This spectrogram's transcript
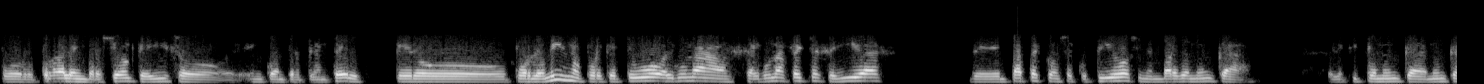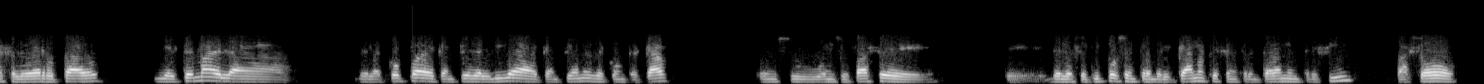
por toda la inversión que hizo en cuanto al plantel pero por lo mismo porque tuvo algunas algunas fechas seguidas de empates consecutivos sin embargo nunca el equipo nunca nunca se lo ha derrotado. Y el tema de la de la Copa de Campeones de la Liga Campeones de CONCACAF en su en su fase de, los equipos centroamericanos que se enfrentaron entre sí pasó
